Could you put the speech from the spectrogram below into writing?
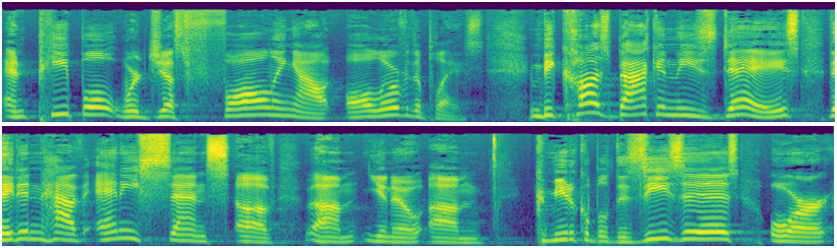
And people were just falling out all over the place. And because back in these days, they didn't have any sense of, um, you know, um, communicable diseases or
